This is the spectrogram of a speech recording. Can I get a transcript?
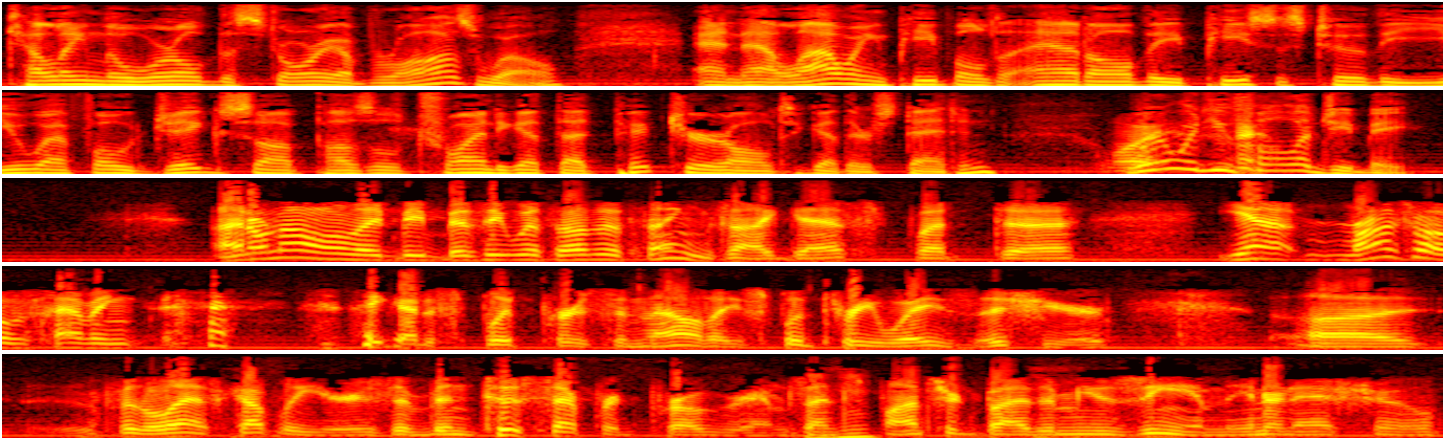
telling the world the story of Roswell, and allowing people to add all the pieces to the UFO jigsaw puzzle, trying to get that picture all together, Stanton, where would ufology be? I don't know. They'd be busy with other things, I guess. But uh, yeah, Roswell's having. they got a split personality, split three ways this year. Uh, for the last couple of years, there have been two separate programs. I'm Mhm. sponsored by the museum, the International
